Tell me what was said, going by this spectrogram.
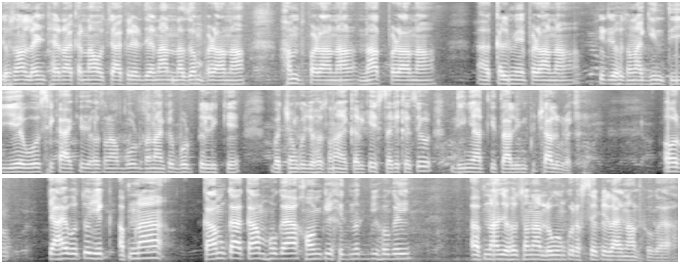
जो सना लाइन ठहरा करना और चॉकलेट देना, नज़म पढ़ाना, हमद पढ़ाना, नात पढ़ाना कलमे पढ़ाना, फिर जो है गिनती, ये वो सिखा के जो है बोर्ड बना के, बोर्ड पे लिख के बच्चों को जो है करके इस तरीके से दीनियात की तालीम को चालू रखे। और क्या है वो तो एक अपना काम का काम हो गया कौम की खिदमत भी हो गई अपना जो है सना लोगों को रस्ते पे लाइनात हो गया।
